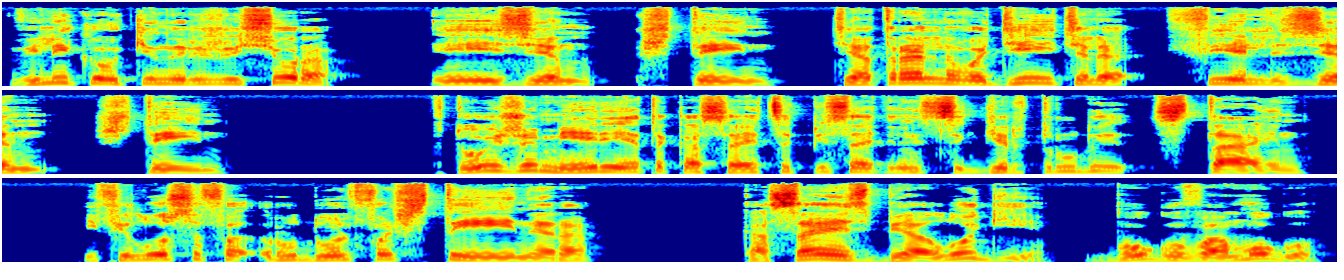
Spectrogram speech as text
великого кинорежиссера Эйзенштейн, театрального деятеля Фельзенштейн. В той же мере это касается писательницы Гертруды Стайн и философа Рудольфа Штейнера. Касаясь биологии, Богу Вамогу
